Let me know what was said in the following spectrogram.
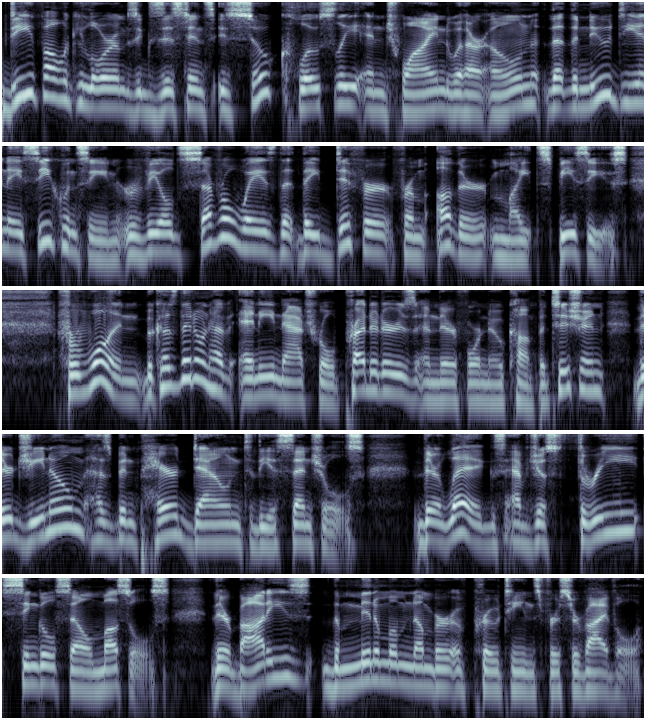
D. folliculorum's existence is so closely entwined with our own that the new DNA sequencing revealed several ways that they differ from other mite species. For one, because they don't have any natural predators and therefore no competition, their genome has been pared down to the essentials. Their legs have just three single cell muscles. Their bodies, the minimum number of proteins for survival.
